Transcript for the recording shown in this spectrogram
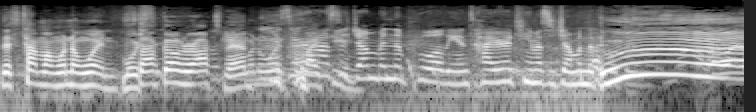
this time I'm gonna win. Stop going rocks, man. I'm gonna win for my has to team. jump in the pool. The entire team has to jump in the pool. Ooh. I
